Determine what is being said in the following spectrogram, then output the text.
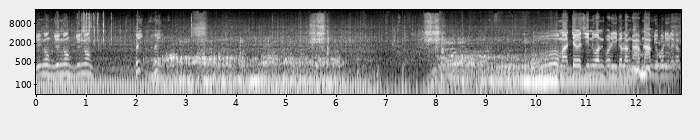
ยืนงงยืนงงยืนงงเฮ้ยเฮ้ยโอ้มาเจอชีนวลพอดีกำลังอาบน้ำอยู่พอดีเลยครับ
